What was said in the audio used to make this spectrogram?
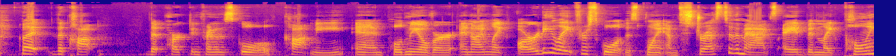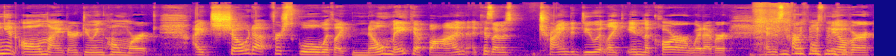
but the cop that parked in front of the school caught me and pulled me over and I'm like already late for school at this point. I'm stressed to the max. I had been like pulling an all-nighter doing homework. I'd showed up for school with like no makeup on because I was trying to do it like in the car or whatever. And this car pulls me over.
